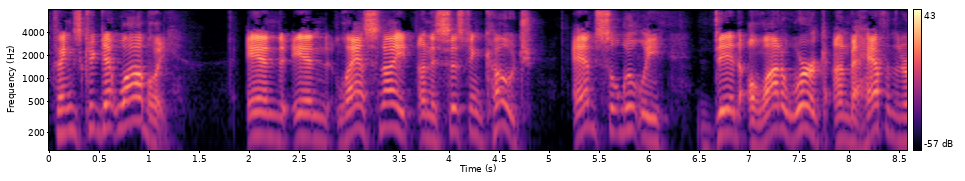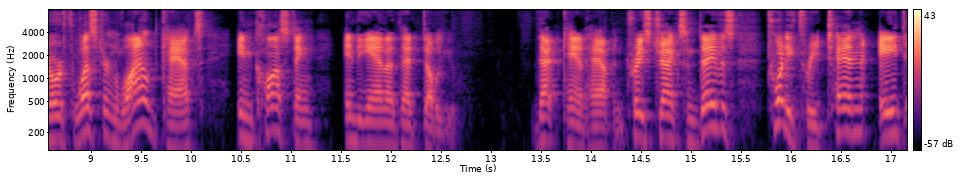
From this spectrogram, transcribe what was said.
Things could get wobbly. And in last night, an assistant coach absolutely did a lot of work on behalf of the Northwestern Wildcats in costing Indiana that W. That can't happen. Trayce Jackson Davis, 23 10, 8,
